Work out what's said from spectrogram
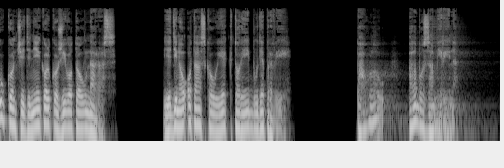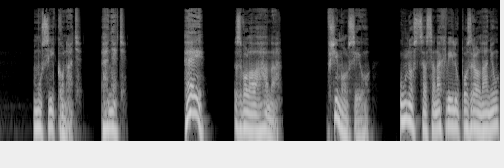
ukončiť niekoľko životov naraz. Jedinou otázkou je, ktorý bude prvý. Paulov alebo Zamirín? Musí konať. Hneď. Hej! zvolala Hanna. Všimol si ju. Únosca sa na chvíľu pozrel na ňu,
